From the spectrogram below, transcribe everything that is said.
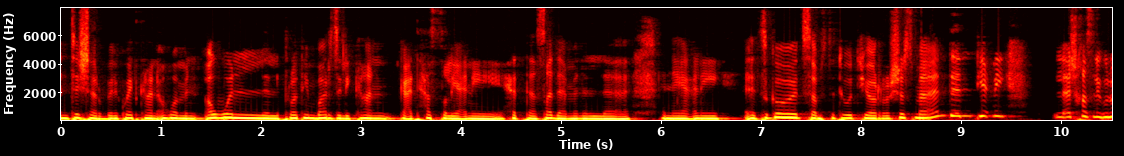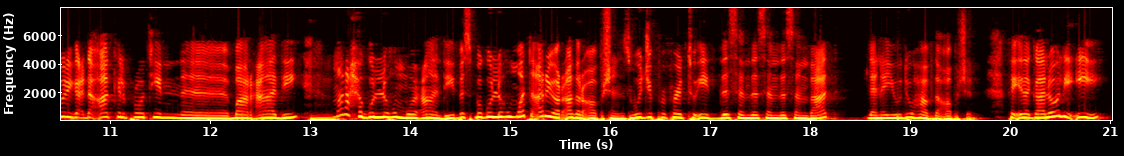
انتشر بالكويت كان هو من أول ال protein bars اللي كان قاعد يحصل يعني حتى صدى من إنه يعني it's good substitute your شو اسمه يعني الأشخاص اللي يقولوا لي قاعدة آكل بروتين آه، بار عادي ما راح أقول لهم مو عادي بس بقول لهم what are your other options would you prefer to eat this and this and this and that لأن you do have the option. فإذا قالوا لي إيه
